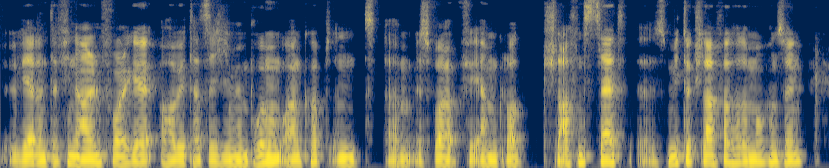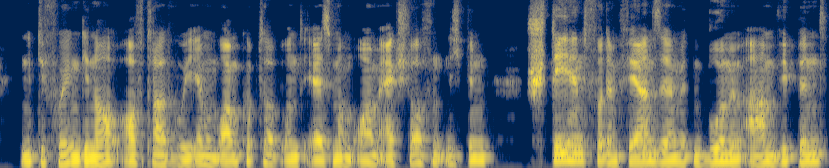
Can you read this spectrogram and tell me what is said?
während der finalen Folge habe ich tatsächlich meinen Burm am Ohren gehabt und ähm, es war für ihn gerade Schlafenszeit. Das Mittagsschlaf hat er machen sollen. Ich die Folgen genau auftrat, wo ich ihn am Arm gehabt habe und er ist mir am Arm eingeschlafen und ich bin stehend vor dem Fernseher mit dem Burm im Arm wippend,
